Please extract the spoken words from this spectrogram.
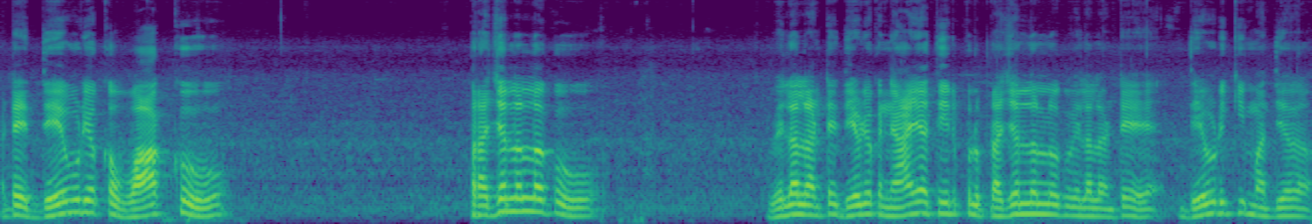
అంటే దేవుడి యొక్క వాక్కు ప్రజలకు వెళ్ళాలంటే దేవుడి యొక్క న్యాయ తీర్పులు ప్రజలలోకి వెళ్ళాలంటే దేవుడికి మధ్య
